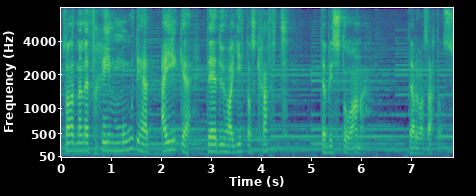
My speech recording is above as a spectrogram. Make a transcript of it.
Sånn at vi med frimodighet eier det du har gitt oss kraft til å bli stående der du har satt oss.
